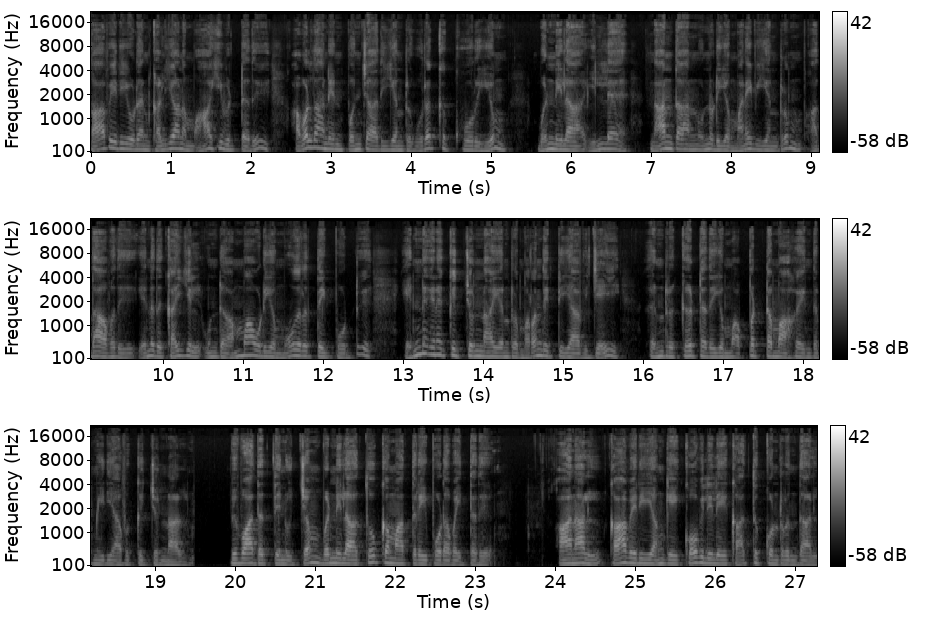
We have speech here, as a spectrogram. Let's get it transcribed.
காவேரியுடன் கல்யாணம் ஆகிவிட்டது அவள்தான் என் பொஞ்சாதி என்று உறக்க கூறியும் வெண்ணிலா இல்லை நான் தான் உன்னுடைய மனைவி என்றும் அதாவது எனது கையில் உண்டு அம்மாவுடைய மோதிரத்தை போட்டு என்ன எனக்குச் சொன்னாய் என்று மறந்திட்டியா விஜய்? என்று கேட்டதையும் அப்பட்டமாக இந்த மீடியாவுக்கு சொன்னாள். விவாதத்தின் உச்சம் வெண்ணிலா தூக்க மாத்திரை போட வைத்தது. ஆனால் காவேரி அங்கே கோவிலிலே காத்து கொண்டிருந்தாள்.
